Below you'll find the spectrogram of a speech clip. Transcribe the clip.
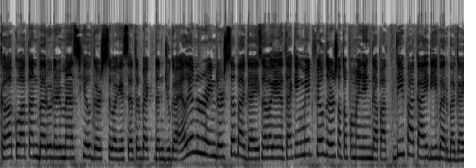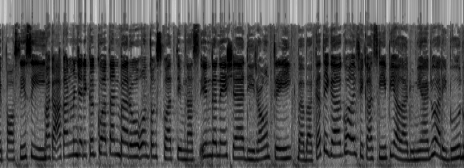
Kekuatan baru dari Mass Hilgers sebagai center back dan juga Alien Reinders sebagai sebagai attacking midfielders atau pemain yang dapat dipakai di berbagai posisi. Maka akan menjadi kekuatan baru untuk skuad timnas Indonesia di round 3 babak ketiga kualifikasi Piala Dunia 2026.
